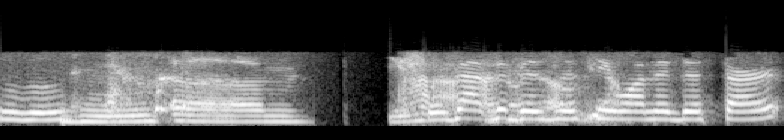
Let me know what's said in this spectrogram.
Mm-hmm. Um, yeah, was that the business yeah. you wanted to start?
